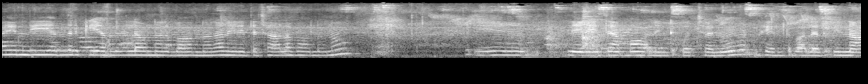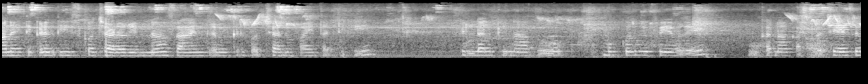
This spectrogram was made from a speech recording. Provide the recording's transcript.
హాయ్ అండి అందరికీ అందరు ఎలా ఉన్నారు? బాగున్నారా? నేనైతే చాలా బాగున్నాను. నేనైతే అమ్మ వాళ్ళ ఇంటికి వచ్చాను. హెల్త్ బాగాలేదు నిన్న నానైతే ఇక్కడికి తీసుకొచ్చాడు. నిన్న సాయంత్రం ఇక్కడికి వచ్చాను ఫైవ్ థర్టీకి. పిల్లలకి నాకు ముగ్గురికి ఫీవరే. ఇంకా నాకు అసలు చేసే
